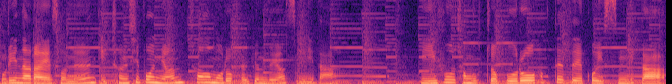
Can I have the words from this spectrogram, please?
우리나라에서는 2015년 처음으로 발견되었습니다. 이후 전국적으로 확대되고 있습니다.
